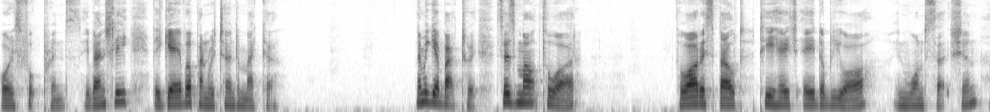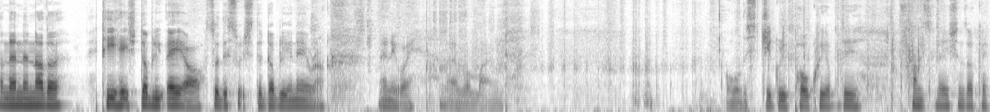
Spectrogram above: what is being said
or his footprints. Eventually, they gave up and returned to Mecca. Let me get back to it. It says Mount Thawar. Thawar is spelled T H A W R in one section, and then another T H W A R. So they switched the W and A around. Anyway, never mind. All this jiggery pokery of the translations. Okay.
